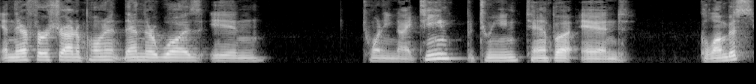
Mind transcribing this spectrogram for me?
and their first round opponent than there was in 2019 between Tampa and Columbus.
